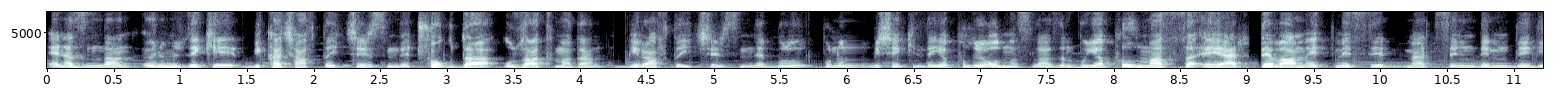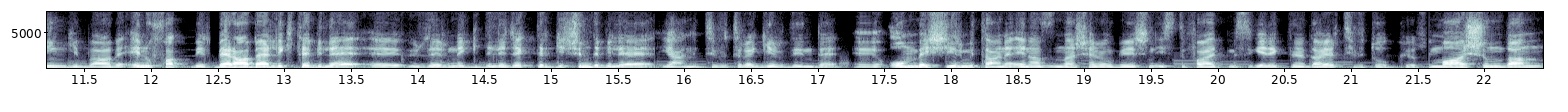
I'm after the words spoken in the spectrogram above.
en azından önümüzdeki birkaç hafta içerisinde çok da uzatmadan bir hafta içerisinde bu bunun bir şekilde yapılıyor olması lazım. Bu yapılmazsa eğer devam etmesi Mert senin demin dediğin gibi abi en ufak bir beraberlikte bile e, üzerine gidilecektir ki şimdi bile yani Twitter'a girdiğinde e, 15-20 tane en azından Şenol Güneş'in istifa etmesi gerektiğine dair tweet okuyorsun. Maaşından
